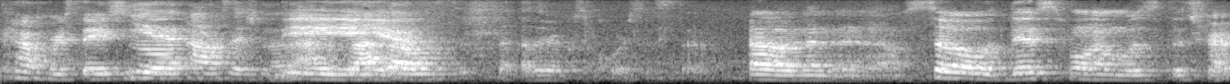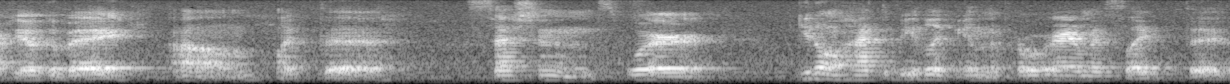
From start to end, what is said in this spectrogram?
conversational, yeah, conversation. Yeah, I, yeah, yeah. thought it was the other courses stuff. Oh no no no no. So this one was the Trap Yoga Bae, um, like the sessions where you don't have to be like in the program. It's like the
